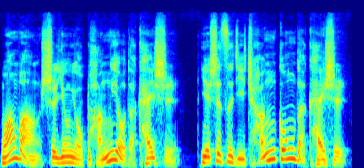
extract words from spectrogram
往往是拥有朋友的开始，也是自己成功的开始。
